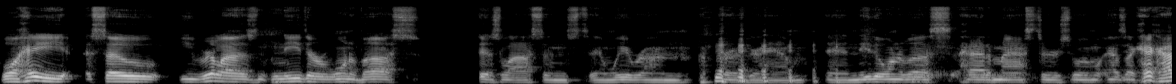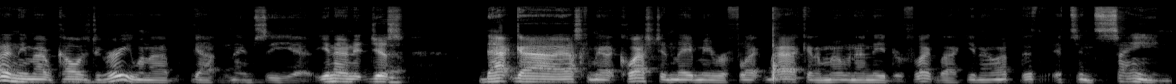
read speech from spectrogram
"Well, hey, so you realize neither one of us." Is licensed and we run a program and neither one of us had a master's when i was like heck i didn't even have a college degree when i got named ceo you know and it just that guy asking me that question made me reflect back in a moment i need to reflect back you know it's, it's insane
